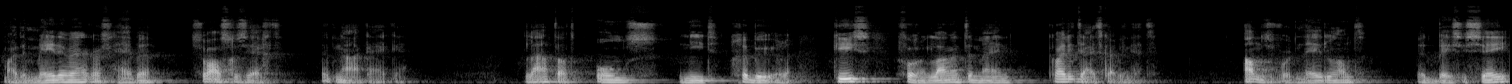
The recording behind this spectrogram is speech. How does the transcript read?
Maar de medewerkers hebben, zoals gezegd, het nakijken. Laat dat ons niet gebeuren. Kies voor een lange termijn kwaliteitskabinet. Anders wordt Nederland het BCC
